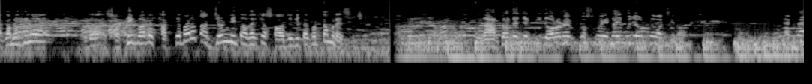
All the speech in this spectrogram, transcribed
আগামী দিনে এটা সঠিকভাবে থাকতে পারে, তার জন্যই তাদেরকে সহযোগিতা করতে আমরা এসেছি। আপনাদের যে কি ধরনের প্রশ্ন, এটাই বুঝে উঠতে পারছি না। একটা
